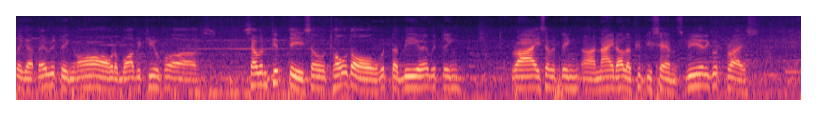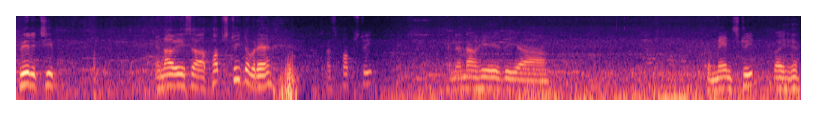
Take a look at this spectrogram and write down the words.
they got everything. All the barbecue for 750. So total with the beer, everything, rice, everything, nine dollar fifty cents. Very good price, very cheap. And now is uh, Pub Street over there. That's Pub Street. And then now here is the uh, the main street right here.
